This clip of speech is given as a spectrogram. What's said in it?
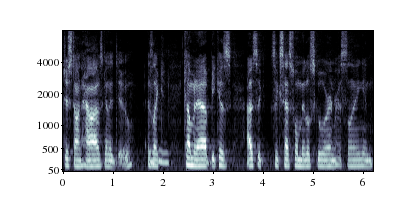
just on how I was gonna do as like coming up because I was a successful middle schooler in wrestling, and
